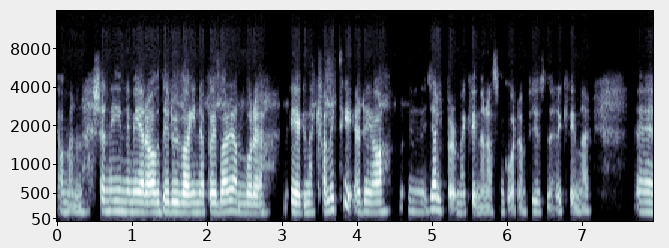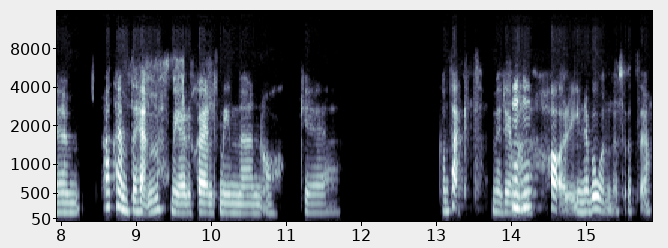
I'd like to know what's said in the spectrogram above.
ja, men, känna in mer av det du var inne på i början, våra egna kvaliteter. Där jag eh, hjälper de här kvinnorna som går den för just det kvinnor. Ehm, att hämta hem mer själsminnen och eh, kontakt med det man mm. har inneboende så att säga.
